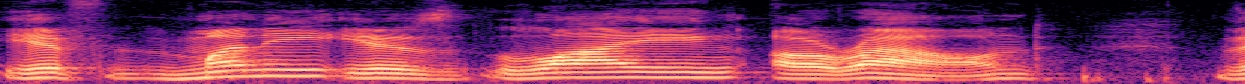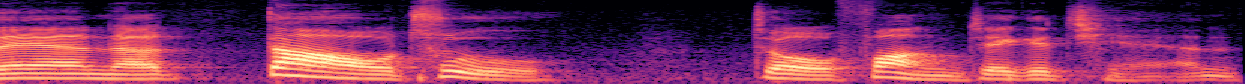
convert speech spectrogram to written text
If money is lying around, then uh, 到处就放这个钱.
